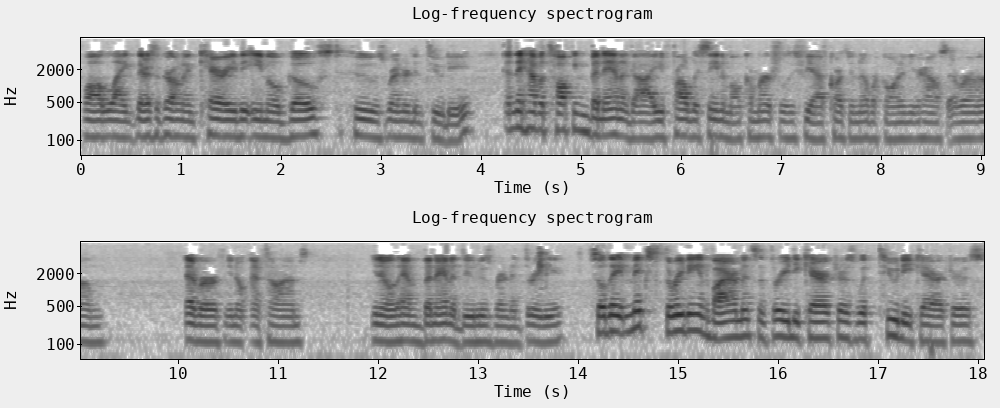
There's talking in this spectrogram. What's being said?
While like there's a girl named Carrie the emo ghost who's rendered in 2D, and they have a talking banana guy. You've probably seen him on commercials if you have Cartoon Network on in your house ever, um, ever you know at times. You know they have a banana dude who's rendered in 3D. So they mix 3D environments and 3D characters with 2D characters,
